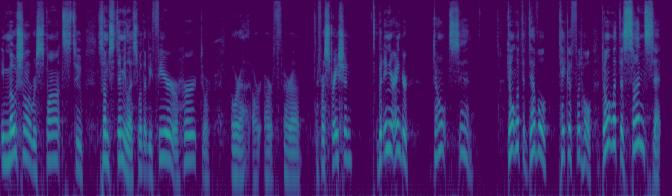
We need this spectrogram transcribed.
emotional response to some stimulus, whether it be fear or hurt or, or, uh, or, or, or uh, frustration. But in your anger, don't sin. Don't let the devil take a foothold. Don't let the sun set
